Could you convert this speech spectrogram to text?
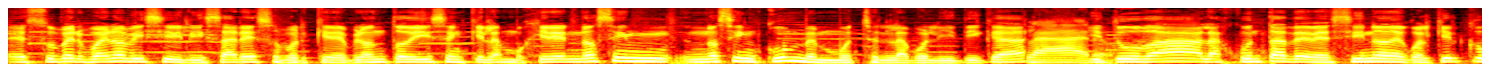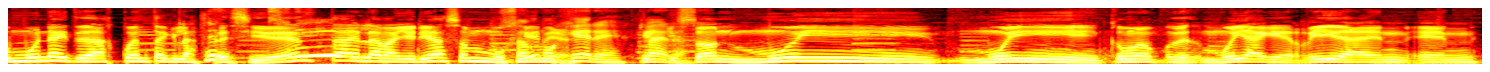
es súper bueno visibilizar eso, porque de pronto dicen que las mujeres no se, in- no se incumben mucho en la política. Claro. Y tú vas a las juntas de vecinos de cualquier comuna y te das cuenta que las presidentas, la mayoría son mujeres. mujeres, claro. Y son muy, muy, ¿cómo puedo- muy aguerridas en, en-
